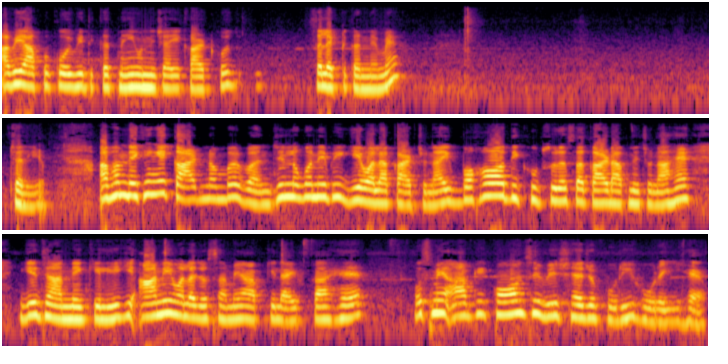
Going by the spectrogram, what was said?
अभी आपको कोई भी दिक्कत नहीं होनी चाहिए कार्ड को सेलेक्ट करने में। चलिए, अब हम देखेंगे कार्ड नंबर वन जिन लोगों ने भी ये वाला कार्ड चुना, एक बहुत ही खूबसूरत सा कार्ड आपने चुना है, ये जानने के लिए कि आने वाला जो समय आपकी लाइफ का है, उसमें आपकी कौन सी विश है जो पूरी हो रही है?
